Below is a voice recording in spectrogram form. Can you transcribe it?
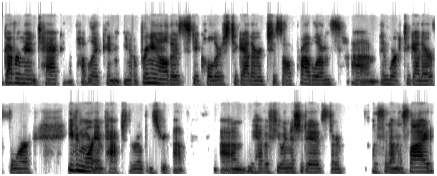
government, tech, and the public, and you know, bringing all those stakeholders together to solve problems um, and work together for even more impact through OpenStreetMap. Um, we have a few initiatives that are listed on the slide.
